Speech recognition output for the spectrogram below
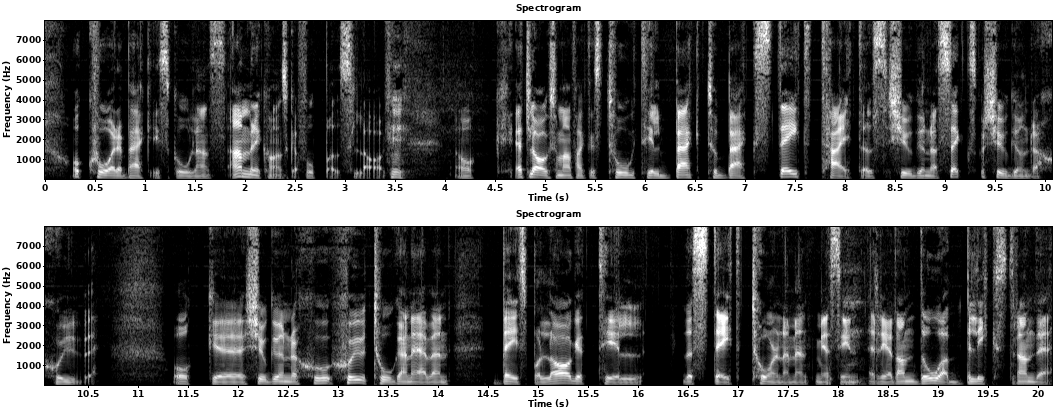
och quarterback i skolans amerikanska fotbollslag. Mm. Och ett lag som han faktiskt tog till back-to-back -back state titles 2006 och 2007. Och 2007 eh, tog han även baseballlaget till The State Tournament med sin redan då blixtrande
